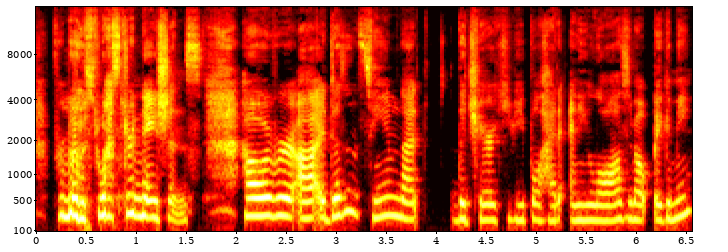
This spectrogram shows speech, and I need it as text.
for most Western nations. However, uh, it doesn't seem that the Cherokee people had any laws about bigamy.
